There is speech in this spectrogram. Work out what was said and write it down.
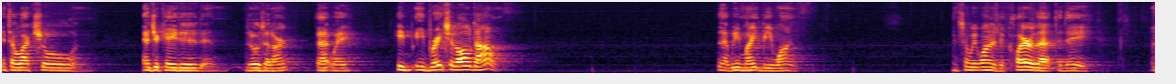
intellectual and educated and those that aren't that way. He, he breaks it all down that we might be one. And so we want to declare that today.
